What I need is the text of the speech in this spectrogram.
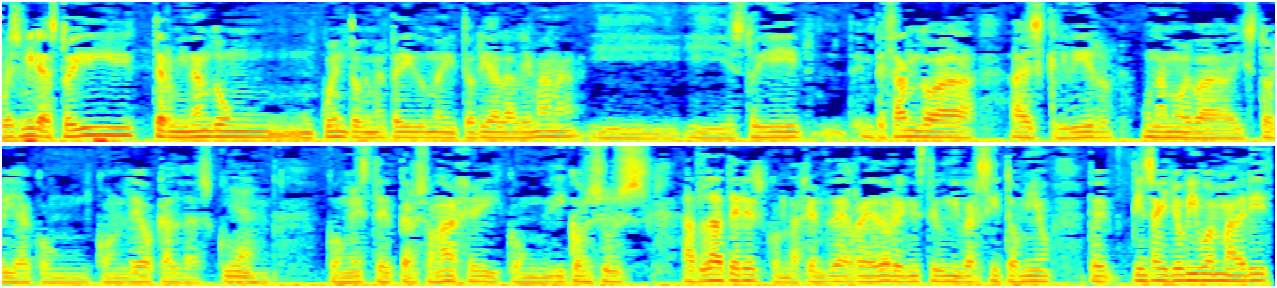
Pues mira, estoy terminando un cuento que me ha pedido una editorial alemana y, y estoy empezando a, a escribir una nueva historia con, con Leo Caldas, con, con este personaje y con, y con sus adláteres, con la gente de alrededor en este universito mío. Pues piensa que yo vivo en Madrid,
